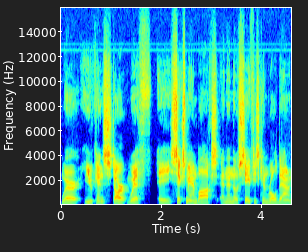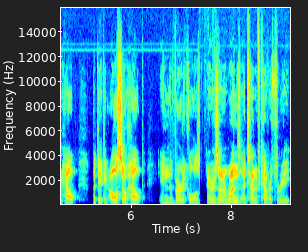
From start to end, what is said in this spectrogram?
where you can start with a six man box and then those safeties can roll down and help, but they can also help in the verticals. Arizona runs a ton of cover three,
